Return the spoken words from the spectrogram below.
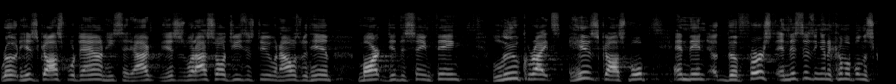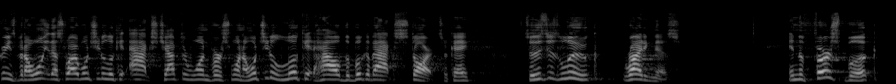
wrote his gospel down. He said, This is what I saw Jesus do when I was with him. Mark did the same thing. Luke writes his gospel. And then the first, and this isn't going to come up on the screens, but I want that's why I want you to look at Acts chapter 1, verse 1. I want you to look at how the book of Acts starts, okay? So this is Luke writing this. In the first book,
